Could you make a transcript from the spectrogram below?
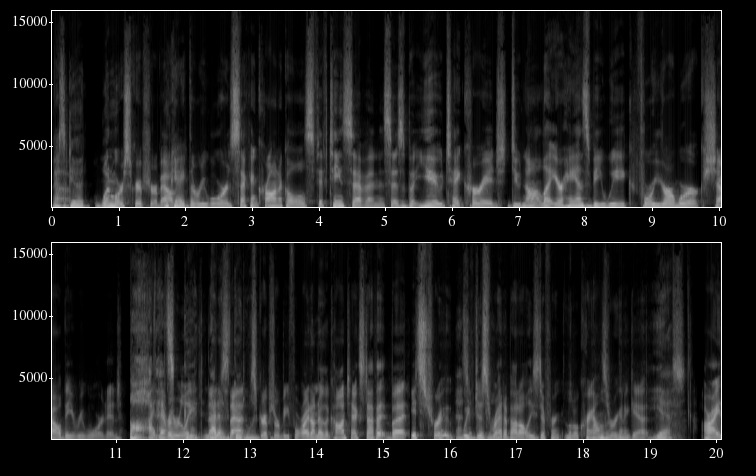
That's uh, good. One more scripture about Okay. the rewards, Second Chronicles fifteen seven. It says, But you take courage, do not let your hands be weak, for your work shall be rewarded. Oh, I never really good. Noticed a that, scripture before. I don't know the context of it, but it's true. That's We've just read about all these different little crowns we're going to get. Yes. All right.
